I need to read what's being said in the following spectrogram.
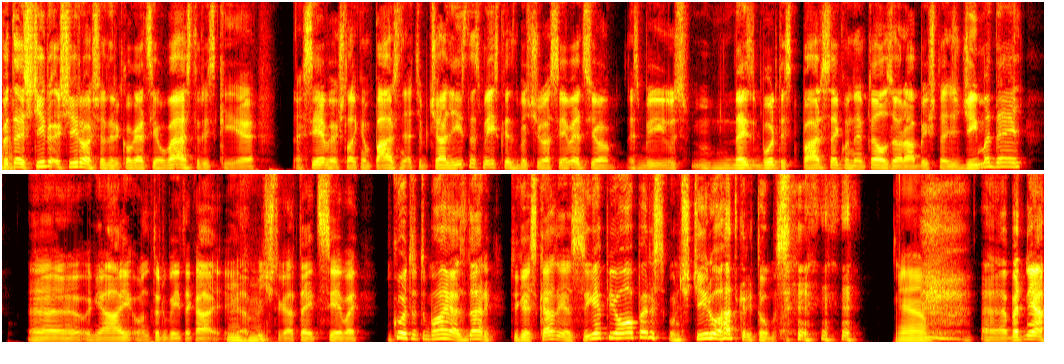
Bet šķiro, šķirošana ir kaut kāds jau vēsturiski. Sieviešu laikam pārziņā, ja čaļi īstenībā izskatās, bet šķiro sievietes, jo es biju uz, nezinu, burtiski pāris sekundēm televizorā, bija šis džima dēļ, uh, gāja, un tur bija tā kā, mm. -hmm. viņš tā kā teica sievai, ko tu, tu mājās dari? Tikai skaties ziepju operas un šķiro atkritumus. jā, Uh, bet jā,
